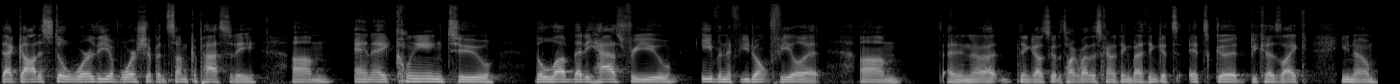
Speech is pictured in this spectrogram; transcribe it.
that God is still worthy of worship in some capacity, um, and a clinging to the love that He has for you, even if you don't feel it. Um, I didn't know. I think I was going to talk about this kind of thing, but I think it's it's good because, like, you know,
